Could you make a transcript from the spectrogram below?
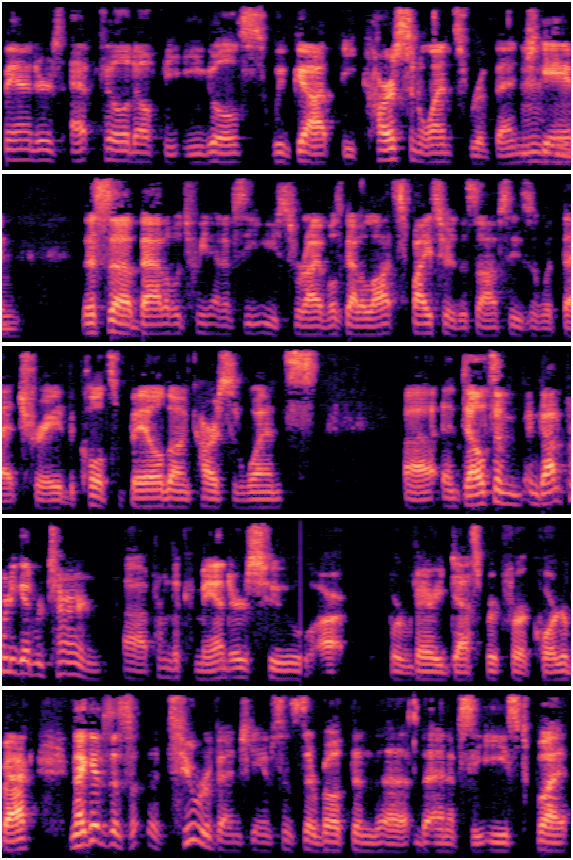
Commanders at Philadelphia Eagles. We've got the Carson Wentz revenge Mhm. game. This uh, battle between NFC East rivals got a lot spicier this offseason with that trade. The Colts bailed on Carson Wentz uh, and dealt him and got a pretty good return uh, from the Commanders, who are we're very desperate for a quarterback, and that gives us two revenge games since they're both in the the NFC East. But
